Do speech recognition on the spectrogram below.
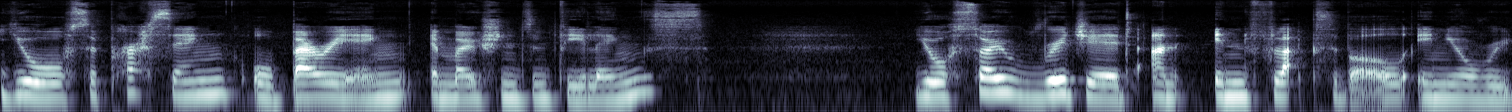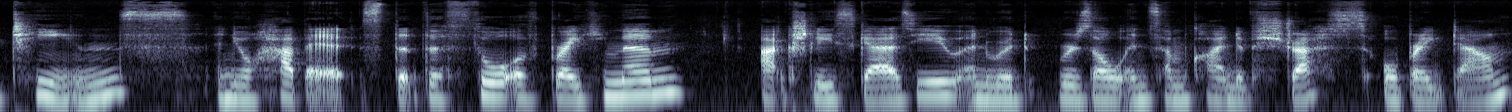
you're suppressing or burying emotions and feelings. You're so rigid and inflexible in your routines and your habits that the thought of breaking them actually scares you and would result in some kind of stress or breakdown.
